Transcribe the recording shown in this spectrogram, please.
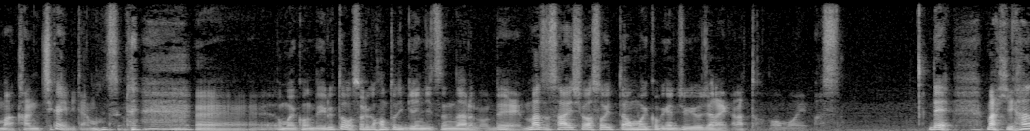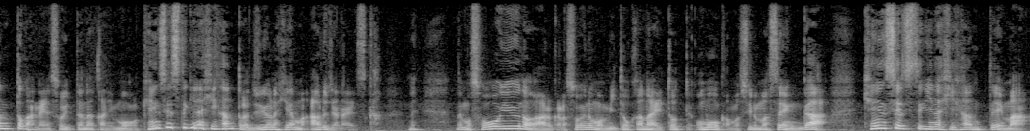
まあ勘違いみたいなもんですよね、えー、思い込んでいるとそれが本当に現実になるのでまず最初はそういった思い込みが重要じゃないかなと思います。で、まあ、批判とかねそういった中にも建設的な批判とか重要な批判もあるじゃないですか。ね、でもそういうのがあるからそういうのも見とかないとって思うかもしれませんが建設的な批判ってまあ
